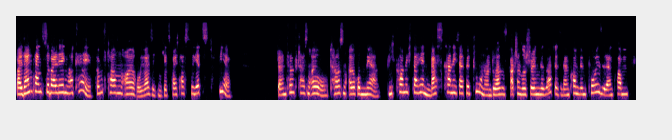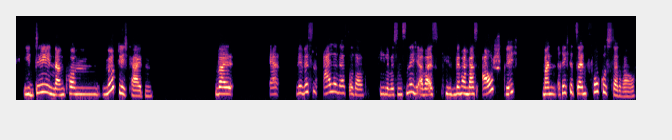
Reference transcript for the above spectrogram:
Weil dann kannst du überlegen, okay, 5000 Euro, ich weiß ich nicht, jetzt vielleicht hast du jetzt vier dann 5000 Euro, 1000 Euro mehr. Wie komme ich dahin? Was kann ich dafür tun? Und du hast es gerade schon so schön gesagt, also dann kommen Impulse, dann kommen Ideen, dann kommen Möglichkeiten. Weil ja, wir wissen alle das oder viele wissen es nicht, aber es, wenn man was ausspricht, man richtet seinen Fokus darauf.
